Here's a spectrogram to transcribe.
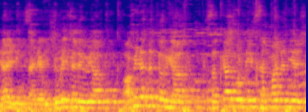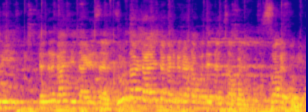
या इनिंगसाठी आणि शुभेच्छा देऊया. अभिनंदन करूया. सत्कार मूर्ती सन्माननीय श्री चंद्रकांतजी तायडे साहेब. जोरदार डाळ्यांच्या कडकडाटामध्ये त्यांचं आपण स्वागत करूया.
